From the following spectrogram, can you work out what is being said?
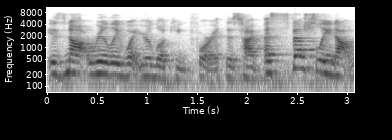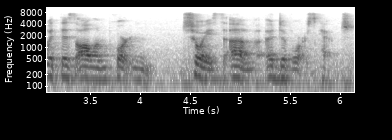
is not really what you're looking for at this time, especially not with this all important choice of a divorce coach.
